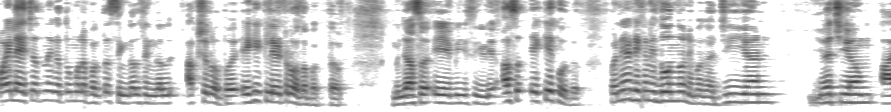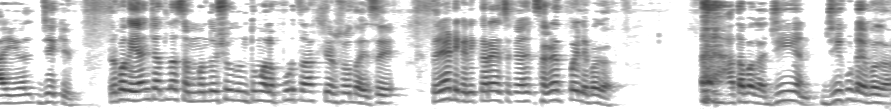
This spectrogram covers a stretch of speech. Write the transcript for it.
पहिल्या ह्याच्यात नाही का तुम्हाला फक्त सिंगल सिंगल अक्षर होतं एक एक लेटर होतं फक्त. म्हणजे असं ए बी सी डी असं एक एक होतं. पण या ठिकाणी दोन दोन आहे बघा G N H M I L J K तर बघा यांच्यातला संबंध शोधून तुम्हाला पुढचं अक्षर शोधायचं आहे. तर या ठिकाणी करायचं काय सगळ्यात पहिले बघा आता बघा जी एन जी कुठं आहे बघा?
